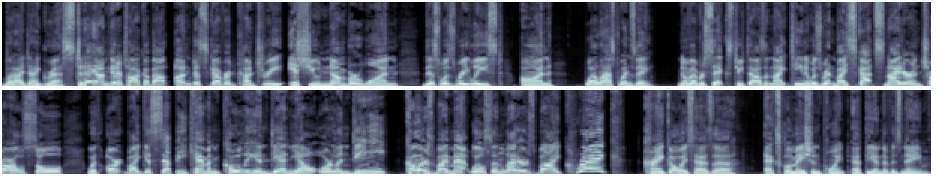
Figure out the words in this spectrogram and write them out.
But I digress. Today I'm going to talk about Undiscovered Country, issue number one. This was released on, well, last Wednesday, November 6, 2019. It was written by Scott Snyder and Charles Soule with art by Giuseppe Camuncoli and Daniele Orlandini. Colors by Matt Wilson, letters by Crank. Crank always has a exclamation point at the end of his name.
